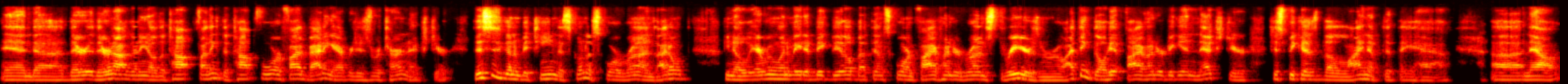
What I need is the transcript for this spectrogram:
and uh, they're they're not going to, you know, the top, I think the top four or five batting averages return next year. This is going to be a team that's going to score runs. I don't, you know, everyone made a big deal about them scoring 500 runs three years in a row. I think they'll hit 500 again next year just because the lineup that they have. Uh, now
